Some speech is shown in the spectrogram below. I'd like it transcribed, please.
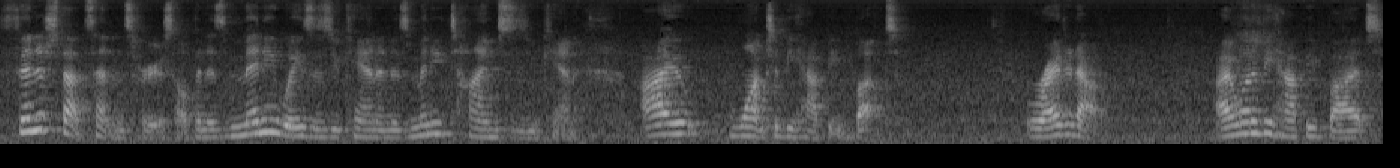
finish that sentence for yourself in as many ways as you can and as many times as you can. I want to be happy, but write it out. I want to be happy, but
